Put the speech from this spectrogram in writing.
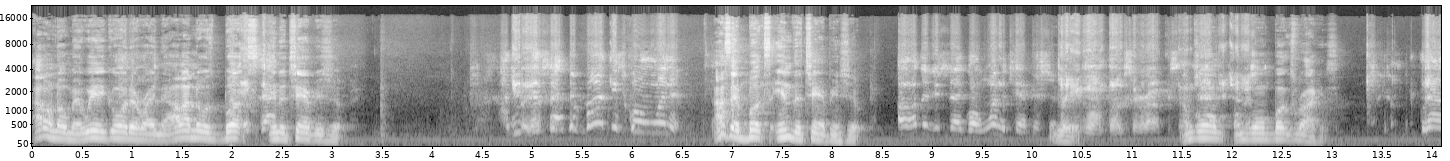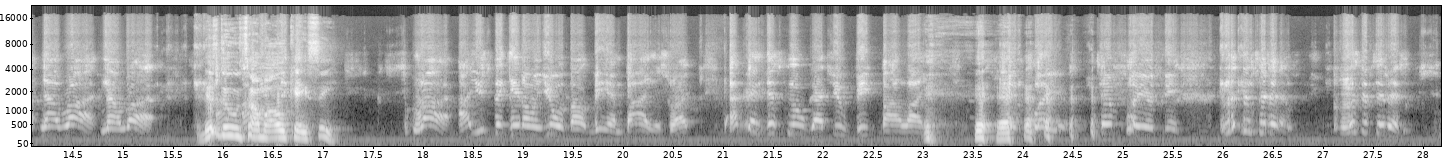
I don't know, man. We ain't going there right now. All I know is Bucks in the championship. You just said the Bucks gonna win it. I said Bucks in the championship. Oh, I thought you said gonna win the championship. So you going Bucks and Rockets? I'm going. I'm going Bucks Rockets. Now, now, Rod, now, Rod, This dude's talking about OKC. Rod. I used to get on you about being biased, right? I think this dude got you beat by like ten players. Ten players beat. Listen to this. Listen to this.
